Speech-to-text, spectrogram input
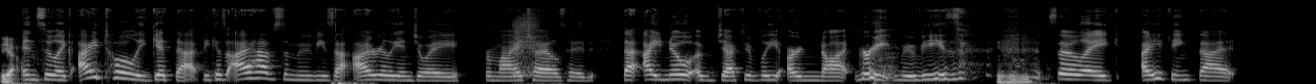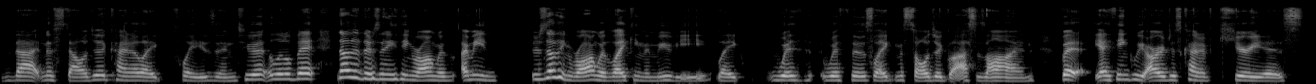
Yeah. And so like I totally get that because I have some movies that I really enjoy from my childhood that I know objectively are not great movies. Mhm. so like I think that that nostalgia kind of like plays into it a little bit. Not that there's anything wrong with I mean, there's nothing wrong with liking the movie like with with those like nostalgia glasses on, but I think we are just kind of curious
